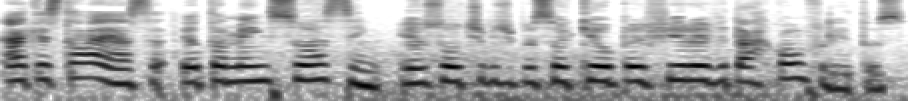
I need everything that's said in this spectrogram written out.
A questão é essa. Eu também sou assim. Eu sou o tipo de pessoa que eu prefiro evitar conflitos.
